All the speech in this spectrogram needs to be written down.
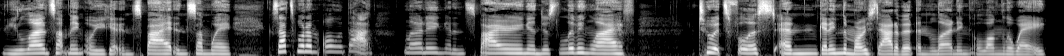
You learn something or you get inspired in some way, because that's what I'm all about learning and inspiring and just living life to its fullest and getting the most out of it and learning along the way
